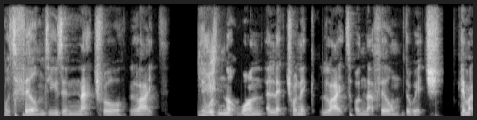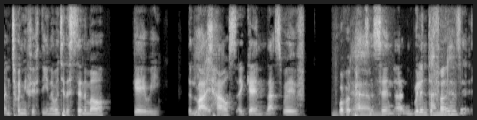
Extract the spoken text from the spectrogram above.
was filmed using natural light. There was not one electronic light on that film, The Witch. Came out in 2015. I went to the cinema. Scary. The Yes. Lighthouse again. That's with Robert Um, Pattinson and Willem and, Dafoe. uh, is it?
